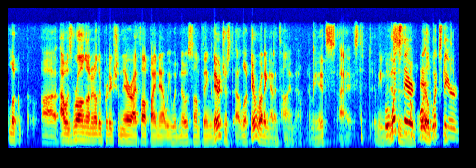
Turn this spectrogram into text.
look, uh, I was wrong on another prediction there. I thought by now we would know something. They're just uh, look, they're running out of time now. I mean, it's, uh, it's the, I mean, well, what's their what's their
